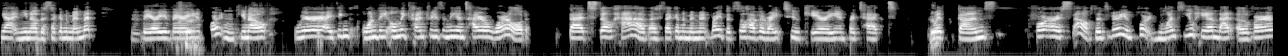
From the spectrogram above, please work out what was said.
Yeah, and you know the Second Amendment, very very important. You know, we're I think one of the only countries in the entire world that still have a Second Amendment right, that still have the right to carry and protect yep. with guns for ourselves. It's very important. Once you hand that over,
